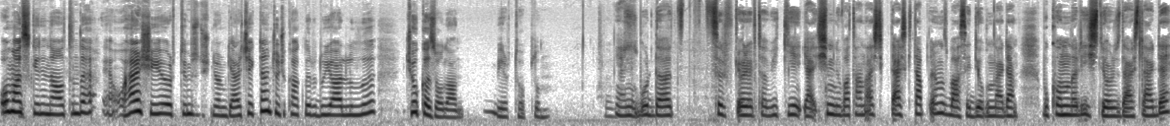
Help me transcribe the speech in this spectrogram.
O maskenin altında o her şeyi örttüğümüzü düşünüyorum. Gerçekten çocuk hakları duyarlılığı çok az olan bir toplum. Yani burada sırf görev tabii ki yani şimdi vatandaşlık ders kitaplarımız bahsediyor bunlardan. Bu konuları işliyoruz derslerde.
